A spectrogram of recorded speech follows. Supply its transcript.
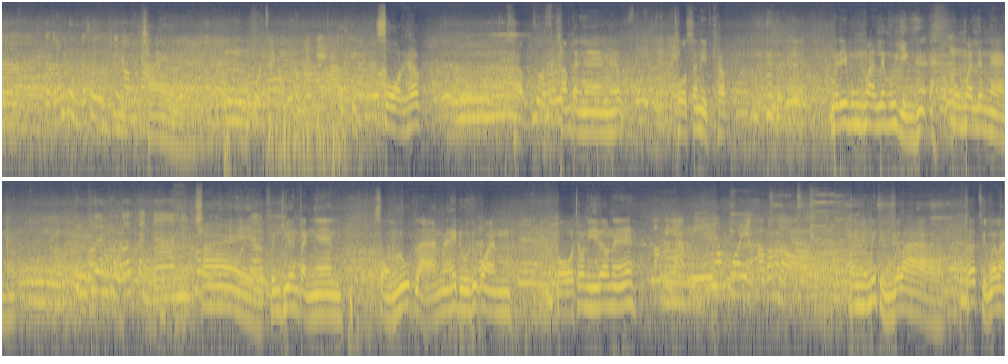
อ่าแต่ก็พี่หนุ่มก็คือพี่น้องกันใช่หัวใจของพี่หนุ่มเป็นไงคะโสดครับครับทำแต่งงานครับสนิทเลยไหมโทรสนิทครับ ไม่ได้มุ่งมั่นเรื่องผู้หญิงฮะมุ่งมั่นเรื่องงานครับเพื่อนๆเขาก็แต่งงานมีครอบครัวใช่หมดแล้วเพื่อนๆแต่งงานส่งรูปหลานมาให้ดูทุกวันโตเท่านี้แล้วนะ เราไม่อยากมีครอบครัวอย่างเขาบ้างหรอ มันยังไม่ถึงเวลา ถ้าถึงเวลา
